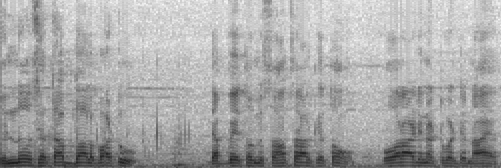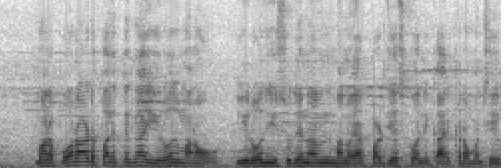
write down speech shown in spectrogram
ఎన్నో శతాబ్దాల పాటు డెబ్బై తొమ్మిది సంవత్సరాల క్రితం పోరాడినటువంటి నాయ మన పోరాట ఫలితంగా ఈరోజు మనం ఈరోజు ఈ సుదినాన్ని మనం ఏర్పాటు చేసుకొని కార్యక్రమం చే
